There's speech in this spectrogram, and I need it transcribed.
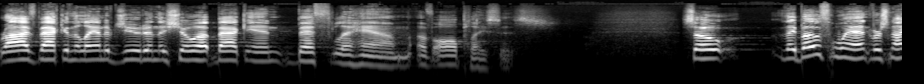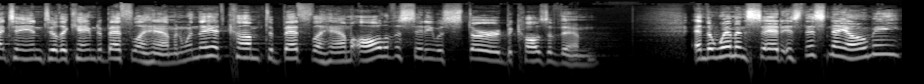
arrive back in the land of Judah, and they show up back in Bethlehem, of all places. So they both went, verse 19, until they came to Bethlehem. And when they had come to Bethlehem, all of the city was stirred because of them. And the women said, Is this Naomi?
